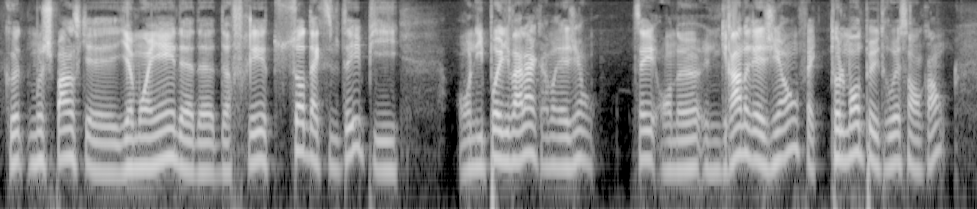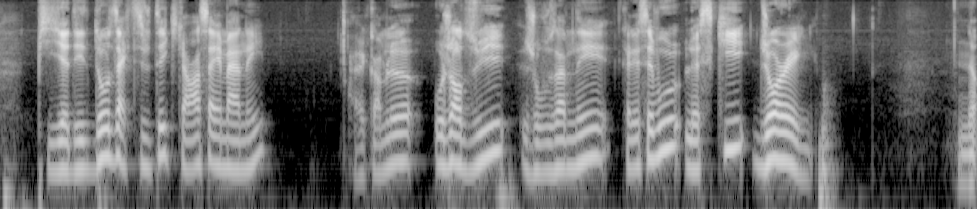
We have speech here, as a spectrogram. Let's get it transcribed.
écoute, moi je pense qu'il y a moyen de- de- d'offrir toutes sortes d'activités, puis on est polyvalent comme région. Tu sais, on a une grande région, fait que tout le monde peut y trouver son compte. Puis il y a des- d'autres activités qui commencent à émaner. Euh, comme là, aujourd'hui, je vais vous amener. Connaissez-vous le ski joring? Non.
